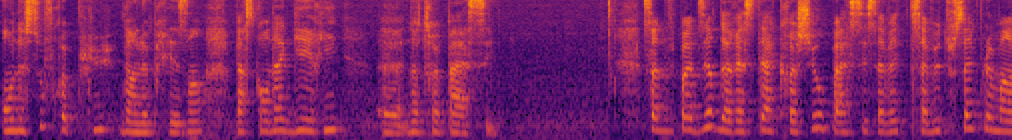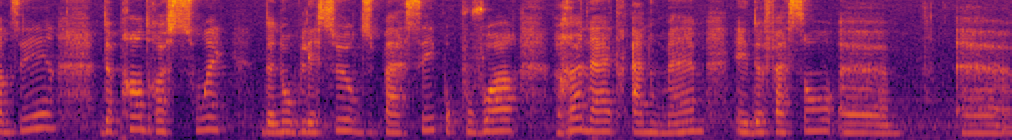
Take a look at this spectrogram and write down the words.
on ne souffre plus dans le présent parce qu'on a guéri euh, notre passé. Ça ne veut pas dire de rester accroché au passé, ça veut, ça veut tout simplement dire de prendre soin de nos blessures du passé pour pouvoir renaître à nous-mêmes et de façon euh, euh,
